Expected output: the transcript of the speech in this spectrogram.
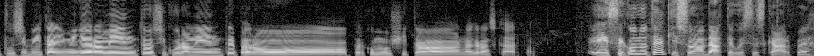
possibilità di miglioramento sicuramente però per come è uscita è una gran scarpa. E secondo te a chi sono adatte queste scarpe?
